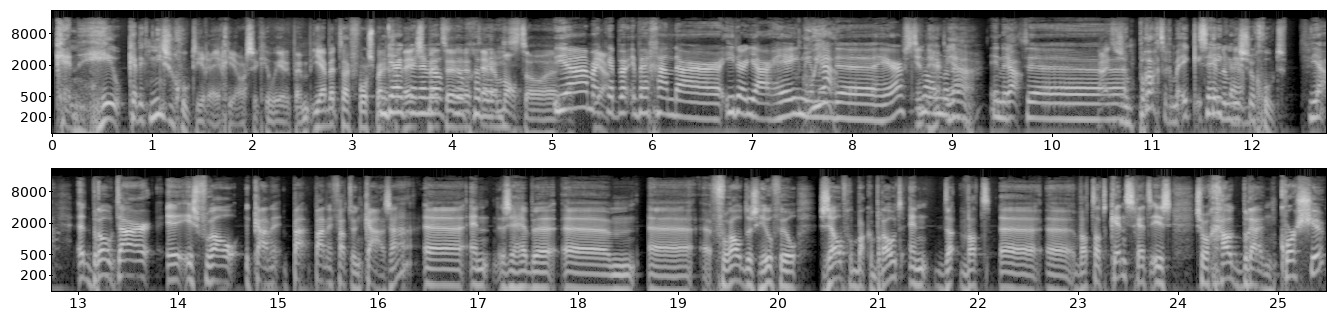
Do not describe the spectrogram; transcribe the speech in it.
ken, heel, ken ik niet zo goed die regio, als ik heel eerlijk ben. Jij bent daar volgens mij Ja, ik ben geweest er wel met veel geweest. Terremoto. eh, Ja, maar Ik heb, wij gaan daar ieder jaar heen Oh, ja. in de herfst In de her- ja. In het, Ja, het is een prachtige, maar ik, ik ken hem niet zo goed. ja. Het brood daar is vooral pane fatto in casa. En ze hebben ehm, eh, vooral dus heel veel zelfgebakken brood. En wat, eh, eh, wat dat kenschet is zo'n goudbruin korstje.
